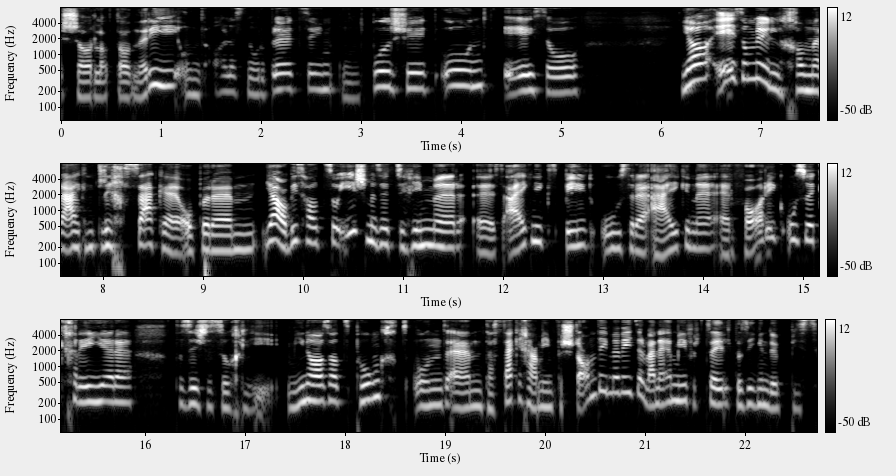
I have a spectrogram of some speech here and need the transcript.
Charlatanerie und alles nur Blödsinn und Bullshit und eh so. Ja, eh so Müll kann man eigentlich sagen, aber ähm, ja, wie es halt so ist, man sollte sich immer ein eigenes Bild aus einer eigenen Erfahrung heraus kreieren. Das ist so ein bisschen mein Ansatzpunkt und ähm, das sage ich auch meinem Verstand immer wieder, wenn er mir erzählt, dass irgendetwas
